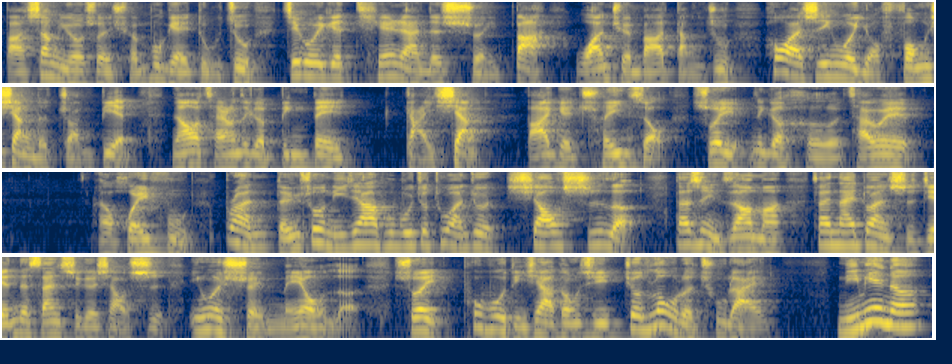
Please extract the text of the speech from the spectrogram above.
把上游水全部给堵住，结果一个天然的水坝完全把它挡住。后来是因为有风向的转变，然后才让这个冰被改向。把它给吹走，所以那个河才会呃恢复，不然等于说尼加拉瀑布就突然就消失了。但是你知道吗？在那段时间，那三十个小时，因为水没有了，所以瀑布底下的东西就露了出来。里面呢，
